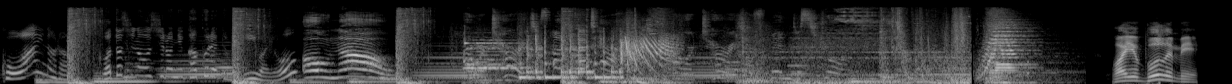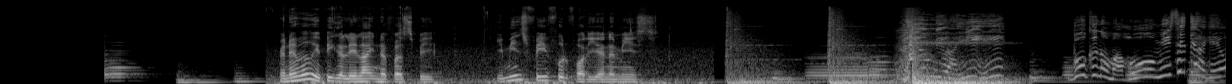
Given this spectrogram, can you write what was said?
怖いなら私の後ろに隠れてもいいわよ Oh no! Our turret is under attack. Our turret has been destroyed. Why you bully me? Whenever we pick a Layla in the first pick, it means free food for the enemies. 準備はいい僕の魔法を見せてあげよ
